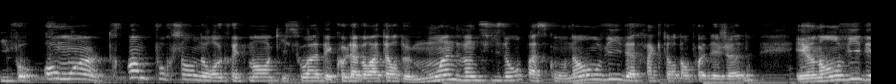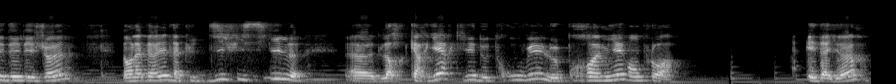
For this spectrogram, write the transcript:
Il faut au moins 30% de nos recrutements qui soient des collaborateurs de moins de 26 ans parce qu'on a envie d'être acteur d'emploi des jeunes et on a envie d'aider les jeunes dans la période la plus difficile euh, de leur carrière, qui est de trouver le premier emploi. Et d'ailleurs,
